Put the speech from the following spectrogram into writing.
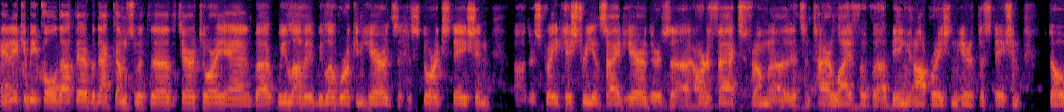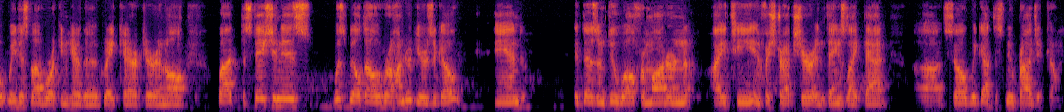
And it can be cold out there, but that comes with the, the territory. And but we love it. We love working here. It's a historic station. Uh, there's great history inside here. There's uh, artifacts from uh, its entire life of uh, being in operation here at the station. So we just love working here. The great character and all. But the station is was built over 100 years ago and it doesn't do well for modern IT infrastructure and things like that. Uh, so we got this new project coming.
